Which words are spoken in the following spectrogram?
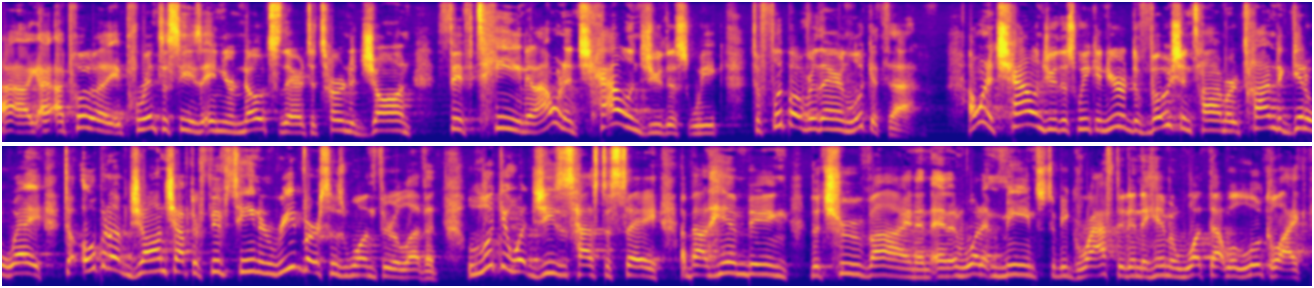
I, I put a parenthesis in your notes there to turn to John 15, and I want to challenge you this week to flip over there and look at that. I want to challenge you this week in your devotion time or time to get away to open up John chapter 15 and read verses 1 through 11. Look at what Jesus has to say about him being the true vine and, and, and what it means to be grafted into him and what that will look like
